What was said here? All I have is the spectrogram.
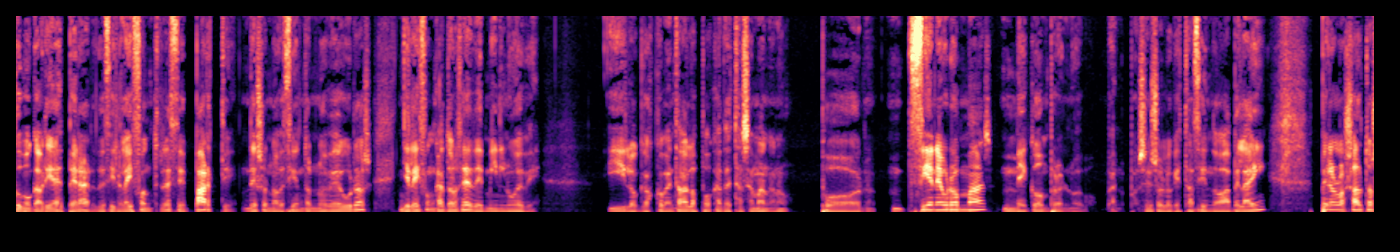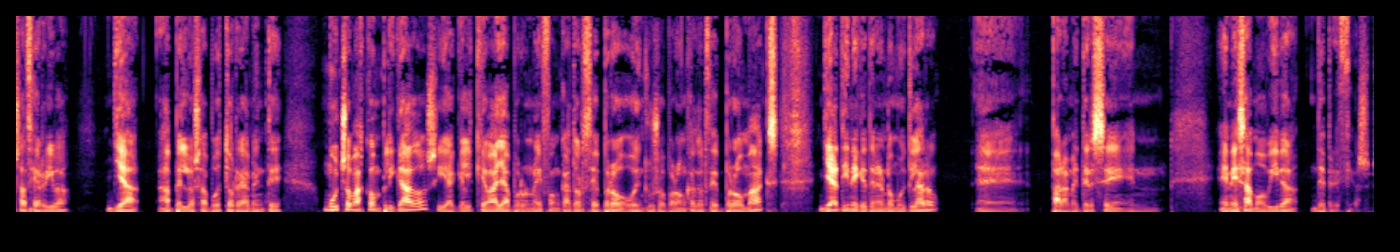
como cabría de esperar. Es decir, el iPhone 13 parte de esos 909 euros y el iPhone 14 de 1009. Y lo que os comentaba en los podcasts de esta semana, ¿no? Por 100 euros más me compro el nuevo. Bueno, pues eso es lo que está haciendo Apple ahí, pero los saltos hacia arriba ya Apple los ha puesto realmente mucho más complicados y aquel que vaya por un iPhone 14 Pro o incluso por un 14 Pro Max ya tiene que tenerlo muy claro eh, para meterse en, esa movida de precios.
